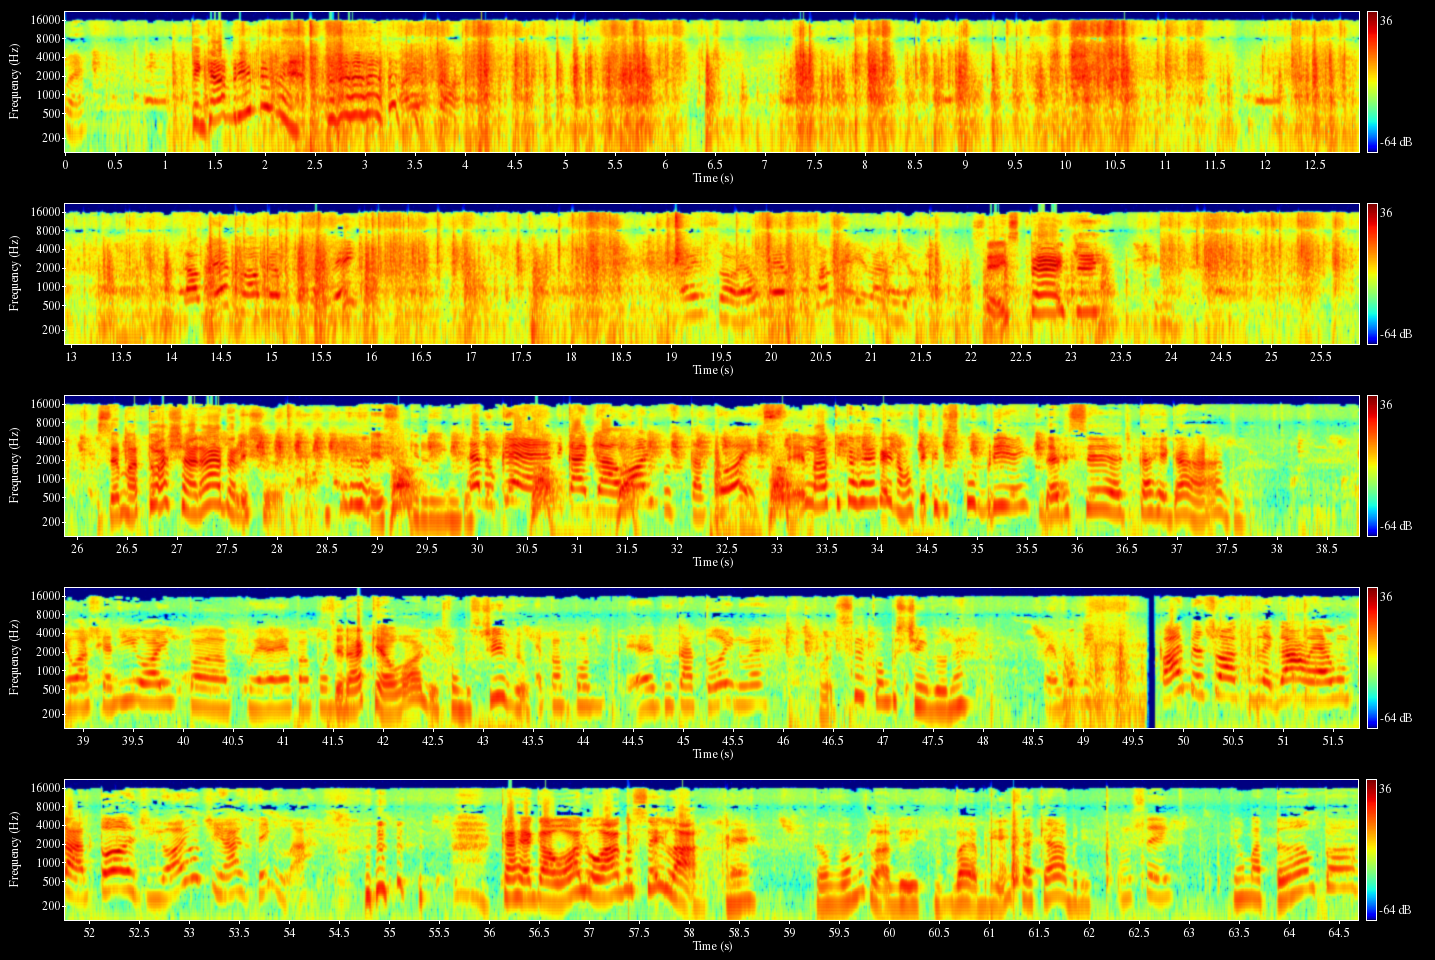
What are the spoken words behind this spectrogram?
Igualzinho, é? Tem que abrir primeiro. Olha só. Tá vendo? É o mesmo que eu falei? Olha só, é o mesmo que eu falei lá ali, ó. Você é esperto, hein? Você matou a charada, Alexandre? Esse que lindo. É do que? É de carregar óleo pros tratores? Sei lá o que carrega aí, não. Vou ter que descobrir, hein? Deve ser de carregar água. Eu acho que é de óleo pra, pra, é pra poder. Será que é óleo, combustível? É pra poder. É do trator, não é? Pode ser combustível, né? É, eu vou vir. Olha, pessoal, que legal. É um trator de óleo ou de água, sei lá. Carrega óleo ou água, sei lá. É, Então vamos lá ver. Vai abrir aí? Será que abre? não sei. Tem uma tampa.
